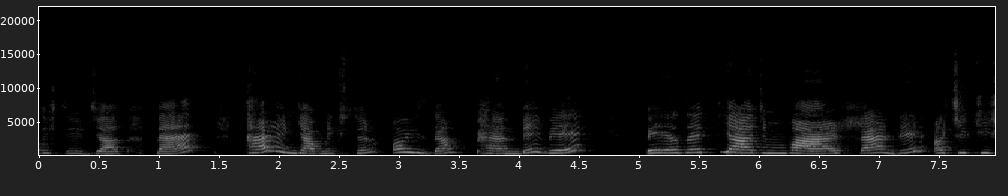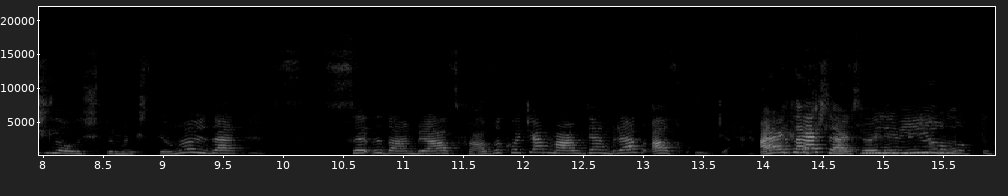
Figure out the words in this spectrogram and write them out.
oluşturacağız. Ben ten rengi yapmak istiyorum. O yüzden pembe ve beyaza ihtiyacım var. Ben de açık yeşil oluşturmak istiyorum. O yüzden sarıdan biraz fazla koyacağım. Maviden biraz az koyacağım. Arkadaşlar söylemeyi unuttuk.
